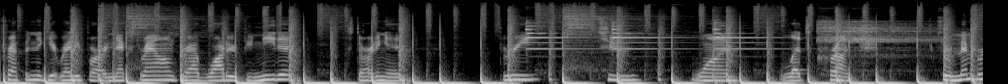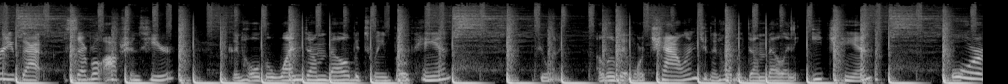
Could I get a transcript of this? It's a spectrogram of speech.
Prepping to get ready for our next round. Grab water if you need it. Starting in three, two, one. Let's crunch. So remember, you've got several options here. You can hold the one dumbbell between both hands. If you want a little bit more challenge, you can hold a dumbbell in each hand. Or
